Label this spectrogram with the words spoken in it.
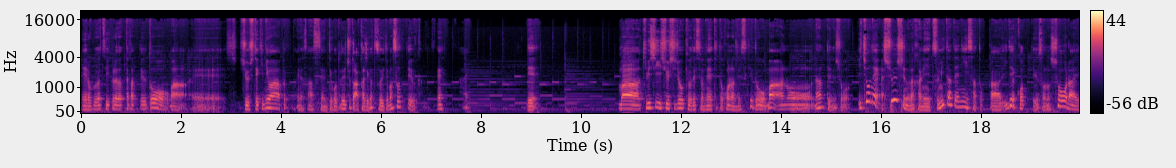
えー、6月いくらだったかっていうと、まあ、えー、収支的にはマイナス8000ということで、ちょっと赤字が続いてますっていう感じですね。で、まあ、厳しい収支状況ですよねってとこなんですけど、まあ、あの、なんて言うんでしょう。一応ね、収支の中に積立 NISA とか、イデコっていうその将来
